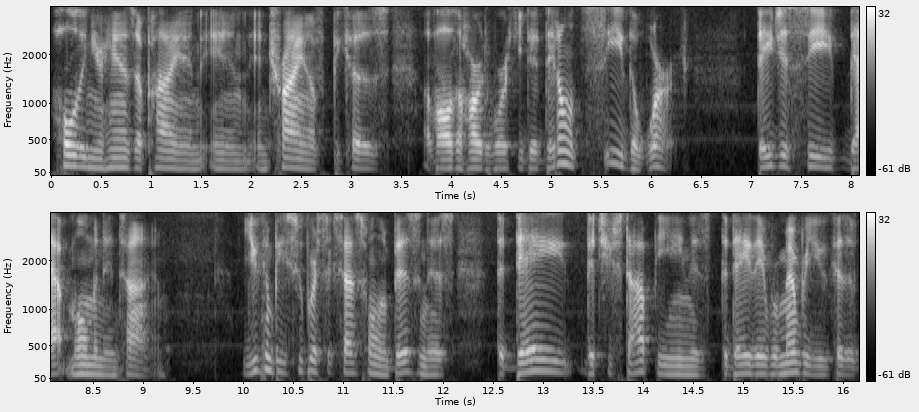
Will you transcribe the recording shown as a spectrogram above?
holding your hands up high in, in, in triumph because of all the hard work you did. They don't see the work, they just see that moment in time. You can be super successful in business. The day that you stop being is the day they remember you because if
